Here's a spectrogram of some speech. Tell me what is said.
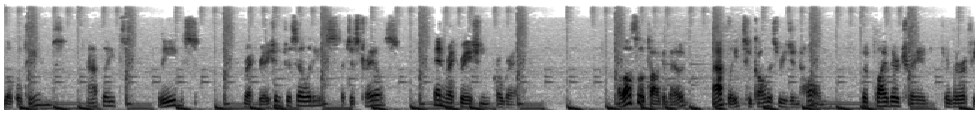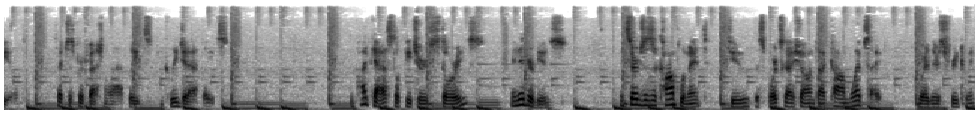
local teams, athletes, leagues, recreation facilities such as trails, and recreation programming. I'll also talk about athletes who call this region home but ply their trade further afield, such as professional athletes and collegiate athletes. Podcast will feature stories and interviews and serves as a complement to the sportsguysean.com website, where there's frequent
